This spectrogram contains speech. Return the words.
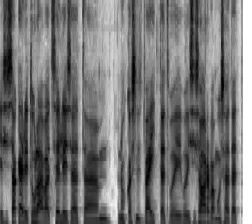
ja siis sageli tulevad sellised ähm, noh, kas nüüd väited või, või siis arvamused, et.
